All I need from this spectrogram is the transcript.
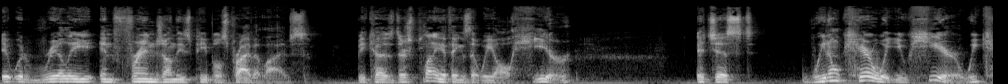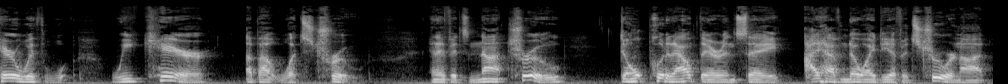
it would really infringe on these people's private lives because there's plenty of things that we all hear. It just we don't care what you hear. We care with we care about what's true. And if it's not true, don't put it out there and say, I have no idea if it's true or not.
